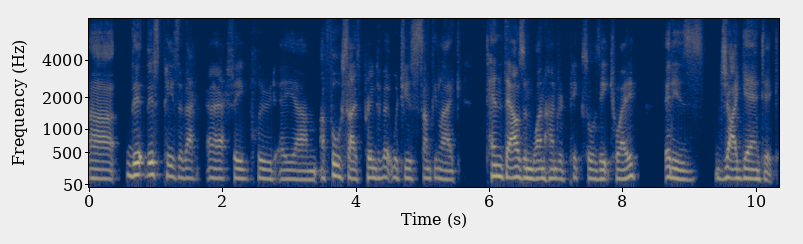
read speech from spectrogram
uh, th- this piece of ac- actually include a um, a full size print of it, which is something like ten thousand one hundred pixels each way. It is gigantic.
